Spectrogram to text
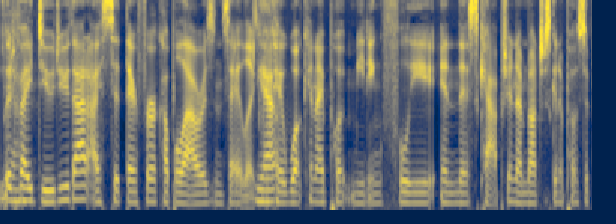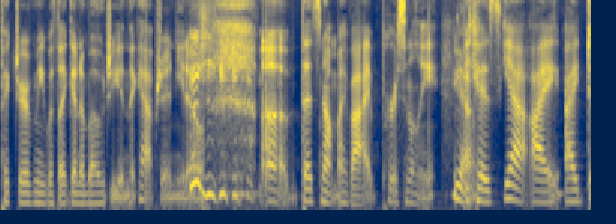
But if I do do that, I sit there for a couple hours and say like, Yeah. okay, what can I put meaningfully in this caption? I'm not just going to post a picture of me with like an emoji in the caption. You know, um, that's not my vibe personally. Yeah. Because yeah, I I don't.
